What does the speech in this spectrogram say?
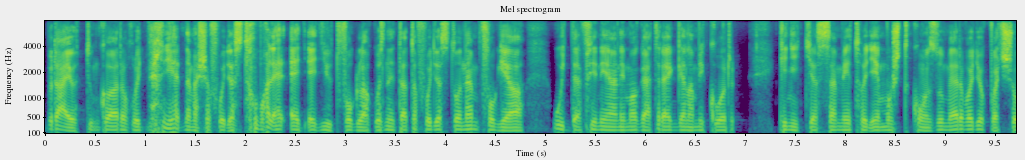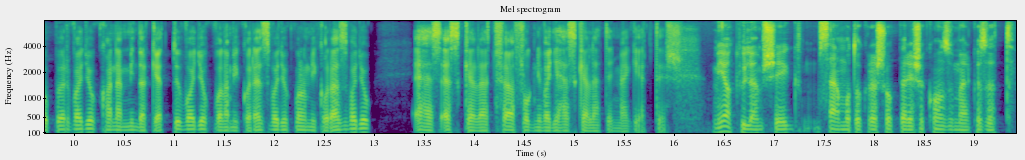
rájöttünk arra, hogy érdemes a fogyasztóval egy, együtt foglalkozni. Tehát a fogyasztó nem fogja úgy definiálni magát reggel, amikor kinyitja a szemét, hogy én most konzumer vagyok, vagy shopper vagyok, hanem mind a kettő vagyok, valamikor ez vagyok, valamikor az vagyok. Ehhez ezt kellett felfogni, vagy ehhez kellett egy megértés. Mi a különbség számotokra a shopper és a konzumer között?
